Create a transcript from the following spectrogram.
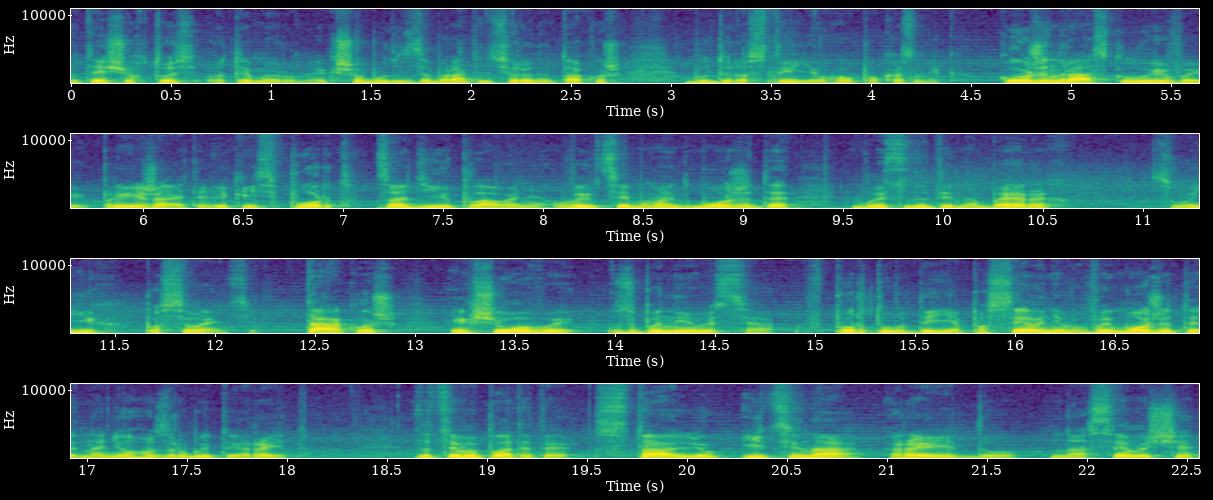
за те, що хтось отримує руну. Якщо будуть забирати цю руну, також буде рости його показник. Кожен раз, коли ви приїжджаєте в якийсь порт за дію плавання, ви в цей момент можете висадити на берег своїх поселенців. Також, якщо ви зупинилися в порту, де є поселення, ви можете на нього зробити рейд. За це ви платите сталлю, і ціна рейду на селище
